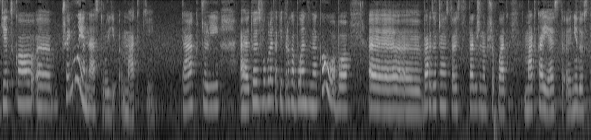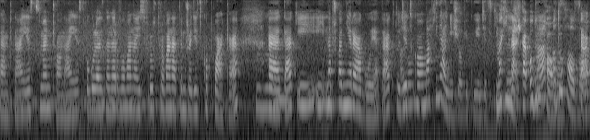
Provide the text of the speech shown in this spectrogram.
dziecko e, przejmuje nastrój matki tak? Czyli e, to jest w ogóle takie trochę błędne koło, bo e, bardzo często jest tak, że na przykład matka jest niedostępna, jest zmęczona, jest w ogóle zdenerwowana i sfrustrowana tym, że dziecko płacze, mhm. e, tak? I, I na przykład nie reaguje, tak? To Albo dziecko machinalnie się opiekuje dzieckiem. Machinalnie, tak, odruchowo. Tak? Odruchowo. Tak,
